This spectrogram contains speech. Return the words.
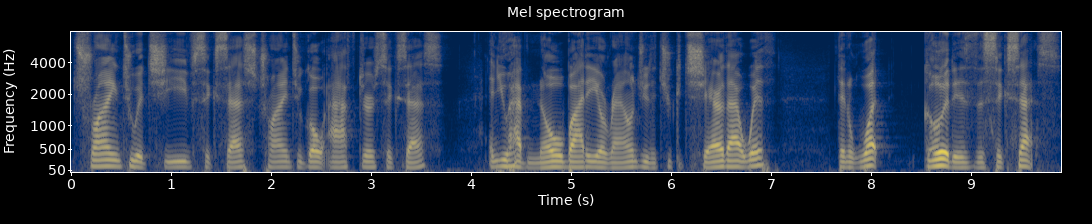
trying to achieve success, trying to go after success, and you have nobody around you that you could share that with, then what good is the success?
